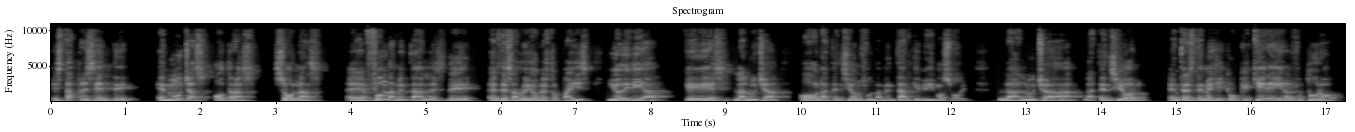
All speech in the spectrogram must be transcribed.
está presente en muchas otras zonas eh, fundamentales del desarrollo de nuestro país. Yo diría que es la lucha o la tensión fundamental que vivimos hoy. La lucha, la tensión entre este México que quiere ir al futuro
